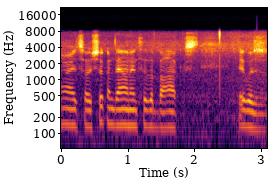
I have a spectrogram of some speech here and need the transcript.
Alright, so I shook them down into the box. It was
